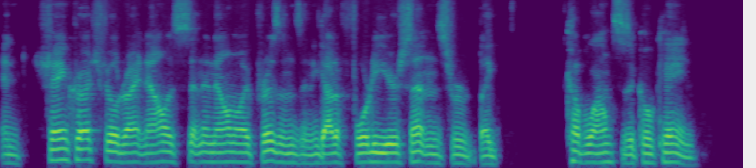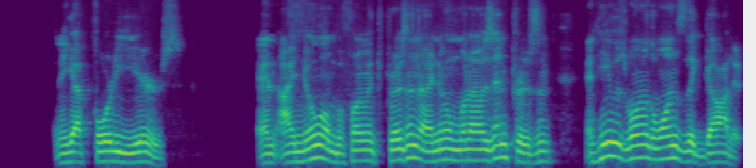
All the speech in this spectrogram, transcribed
And Shane Crutchfield right now is sitting in Illinois prisons and he got a 40 year sentence for like a couple ounces of cocaine. And he got 40 years. And I knew him before I went to prison. I knew him when I was in prison. And he was one of the ones that got it.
